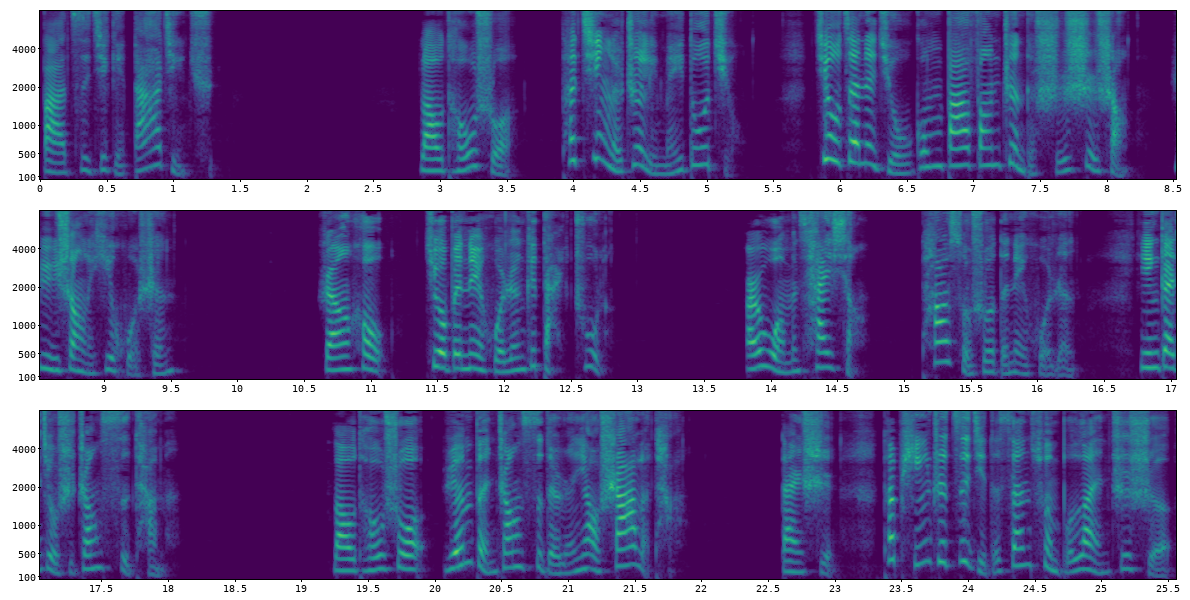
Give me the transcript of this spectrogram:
把自己给搭进去。老头说，他进了这里没多久，就在那九宫八方阵的石室上。遇上了一伙人，然后就被那伙人给逮住了。而我们猜想，他所说的那伙人，应该就是张四他们。老头说，原本张四的人要杀了他，但是他凭着自己的三寸不烂之舌，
